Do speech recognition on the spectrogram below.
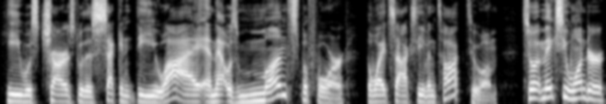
he was charged with his second DUI. And that was months before the White Sox even talked to him. So it makes you wonder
